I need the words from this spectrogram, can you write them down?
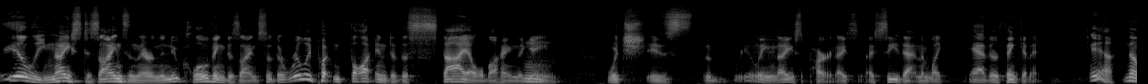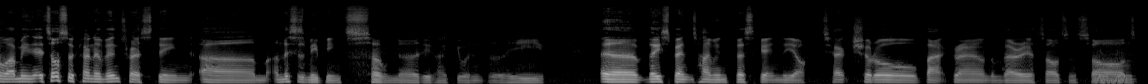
really nice designs in there and the new clothing designs. So they're really putting thought into the style behind the Hmm. game, which is the really nice part. I, I see that and I'm like, yeah, they're thinking it. Yeah, no, I mean it's also kind of interesting, um, and this is me being so nerdy, like you wouldn't believe. Uh, they spent time investigating the architectural background and various odds and sods.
